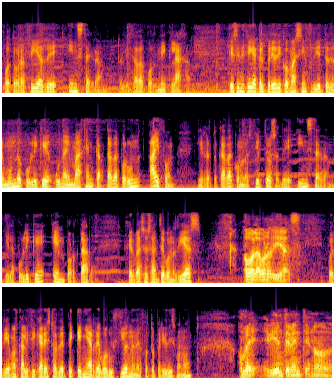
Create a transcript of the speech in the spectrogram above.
fotografía de Instagram, realizada por Nick Laham. ¿Qué significa que el periódico más influyente del mundo publique una imagen captada por un iPhone y retocada con los filtros de Instagram y la publique en portada? Gervasio Sánchez, buenos días. Hola, buenos días. Podríamos calificar esto de pequeña revolución en el fotoperiodismo, ¿no? Hombre, evidentemente, ¿no?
